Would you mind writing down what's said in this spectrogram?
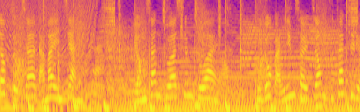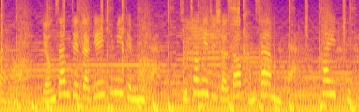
흔적조차 남아있지 않다. 영상 좋았음 좋아요. 구독 알림 설정 부탁드려요. 영상 제작에 힘이 됩니다. 시청해주셔서 감사합니다. 화이팅!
